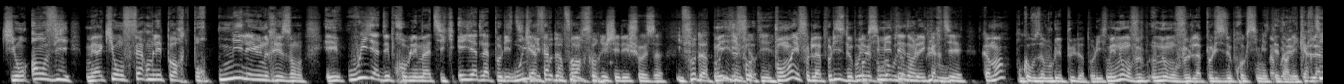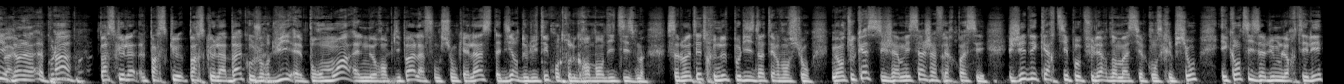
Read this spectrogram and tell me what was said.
qui ont envie, mais à qui on ferme les portes pour mille et une raisons. Et oui, il y a des problématiques et il y a de la politique Oui, à faire pour pouvoir. Corriger les choses. Il faut de la Mais police. il dans le faut, pour moi, il faut de la police de mais proximité dans les plus, quartiers. Comment? Pourquoi vous en voulez plus de la police? Mais nous, on veut, nous, on veut de la police de proximité Ah, dans les la quartiers. Non, la, la police. Ah, parce que la, parce que parce que la BAC aujourd'hui, pour moi, elle ne remplit pas la fonction qu'elle a, c'est-à-dire de lutter contre le grand banditisme. Ça doit être une autre police d'intervention. Mais en tout cas, si j'ai un message à faire passer, j'ai des quartiers populaires dans ma circonscription et quand ils allument leur télé,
